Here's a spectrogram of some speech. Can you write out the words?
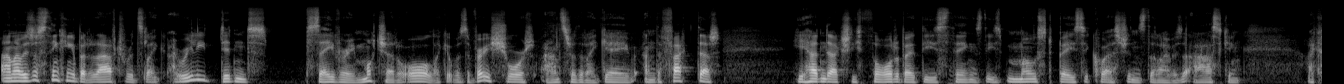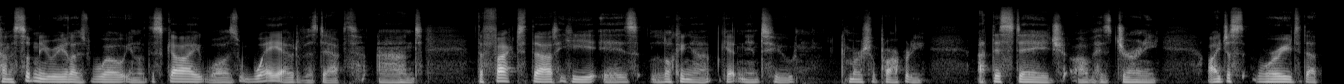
And I was just thinking about it afterwards, like I really didn't say very much at all. Like it was a very short answer that I gave. And the fact that he hadn't actually thought about these things, these most basic questions that I was asking, I kind of suddenly realized, whoa, you know, this guy was way out of his depth. And the fact that he is looking at getting into commercial property at this stage of his journey, I just worried that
